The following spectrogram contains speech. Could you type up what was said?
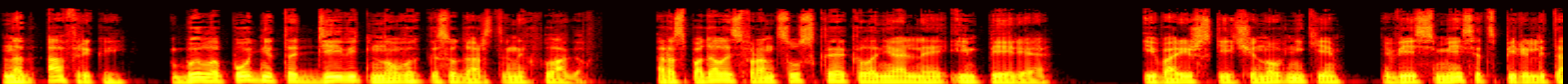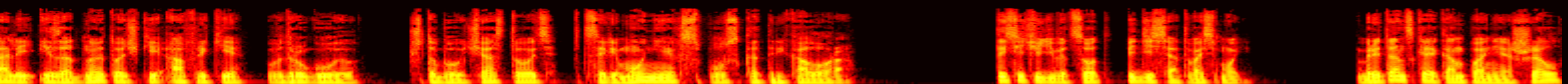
над Африкой было поднято девять новых государственных флагов. Распадалась французская колониальная империя, и парижские чиновники весь месяц перелетали из одной точки Африки в другую, чтобы участвовать в церемониях спуска триколора. 1958. Британская компания Shell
